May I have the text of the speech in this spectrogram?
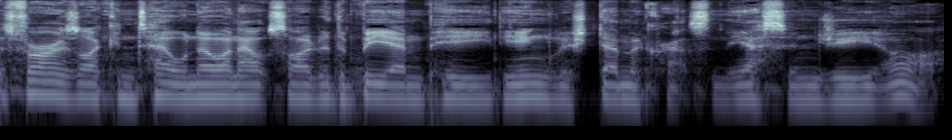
As far as I can tell, no one outside of the BNP, the English Democrats, and the SNG are.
